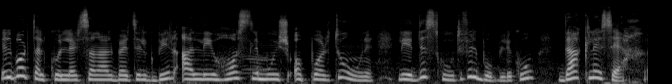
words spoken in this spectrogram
Il-Bord tal-Kulleġġ San Albert il-Kbir qal li jħoss li mhuwiex opportun li jiddiskuti fil-pubbliku dak li seħħ.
